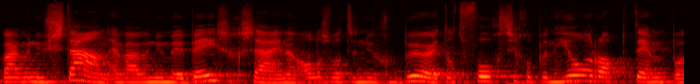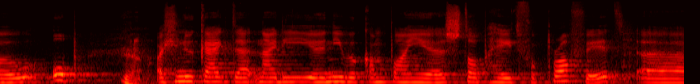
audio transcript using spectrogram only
waar we nu staan en waar we nu mee bezig zijn en alles wat er nu gebeurt, dat volgt zich op een heel rap tempo op. Ja. Als je nu kijkt naar die eh, nieuwe campagne Stop Hate for Profit. eh,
